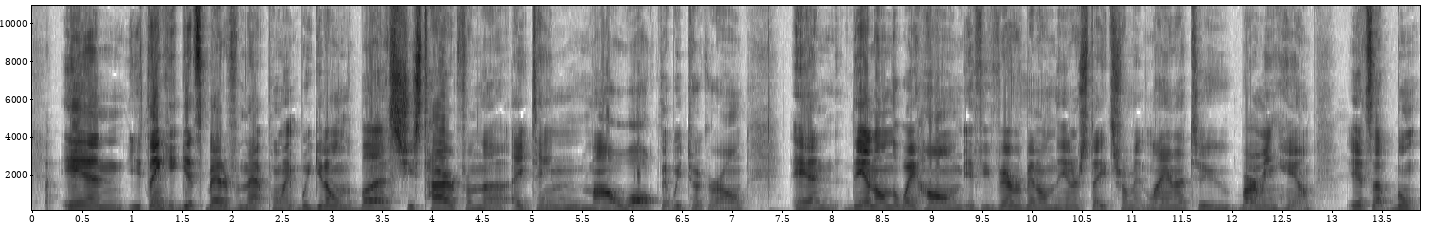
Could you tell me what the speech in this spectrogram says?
and you think it gets better from that point. We get on the bus. She's tired from the 18 mile walk that we took her on. And then on the way home, if you've ever been on the interstates from Atlanta to Birmingham, it's a boom,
